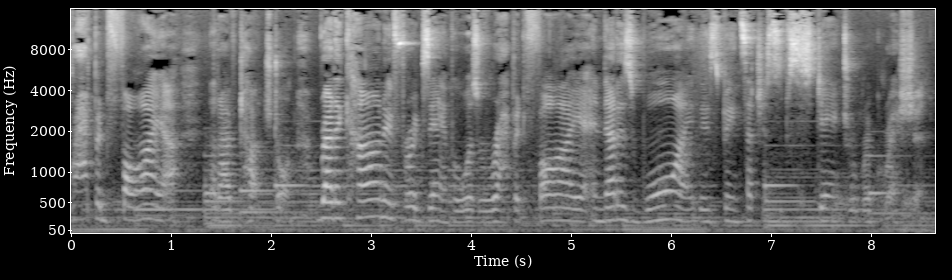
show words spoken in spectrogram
rapid fire that I've touched on. Raducanu, for example, was rapid fire, and that is why there's been such a substantial regression.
